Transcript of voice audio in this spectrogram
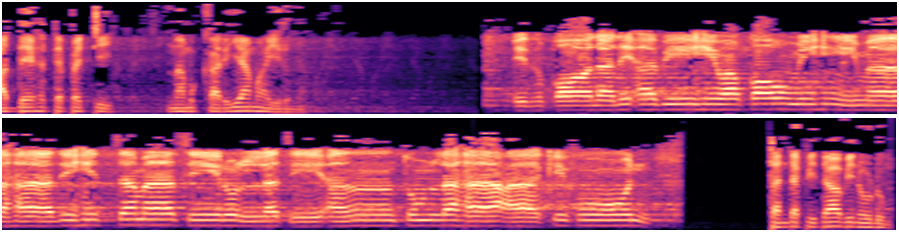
അദ്ദേഹത്തെപ്പറ്റി നമുക്കറിയാമായിരുന്നു إذ قال لأبيه وقومه ما هذه التماثيل التي أنتم لها عاكفون തന്റെ പിതാവിനോടും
